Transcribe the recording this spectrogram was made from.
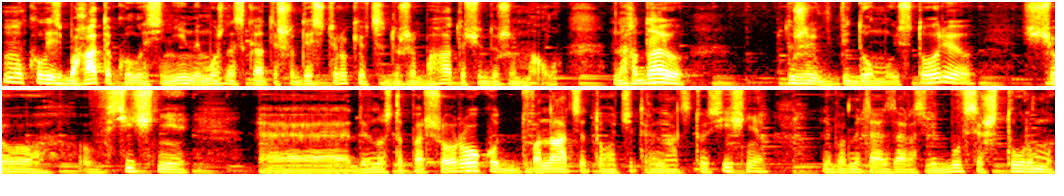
Ну, колись багато, колись ні. Не можна сказати, що 10 років це дуже багато чи дуже мало. Нагадаю дуже відому історію, що в січні е, 91-го року, 12 чи 13 січня, не пам'ятаю зараз, відбувся штурм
